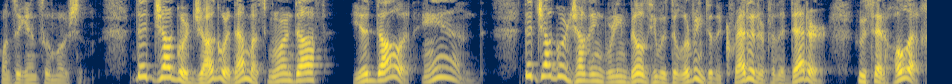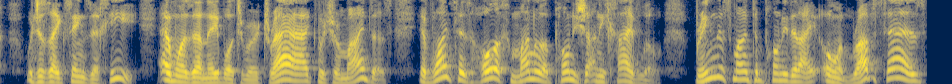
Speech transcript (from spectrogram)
Once again, slow motion. The juggler juggler, that must be more duff. You dull it, hand. The juggler juggling green bills he was delivering to the creditor for the debtor, who said holech, which is like saying zechi, and was unable to retract, which reminds us, if one says holech manu aponi shani chayvlo, bring this money to pony that I owe him. Rav says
